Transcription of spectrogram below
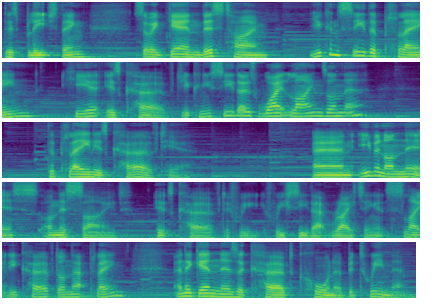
This bleach thing. So again, this time you can see the plane here is curved. You Can you see those white lines on there? The plane is curved here. And even on this, on this side, it's curved. If we, if we see that writing, it's slightly curved on that plane. And again, there's a curved corner between them.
